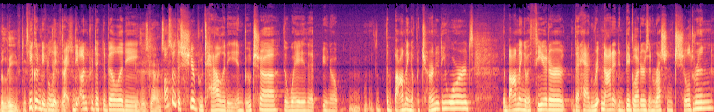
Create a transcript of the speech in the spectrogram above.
believed. If he couldn't be believed, right? The unpredictability, also the sheer brutality in Bucha, the way that you know, the bombing of maternity wards, the bombing of a theater that had written on it in big letters in Russian children,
